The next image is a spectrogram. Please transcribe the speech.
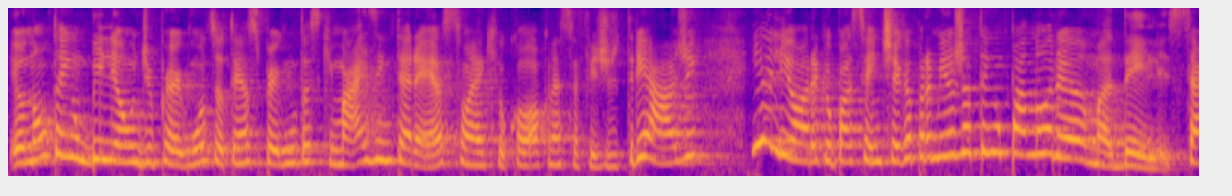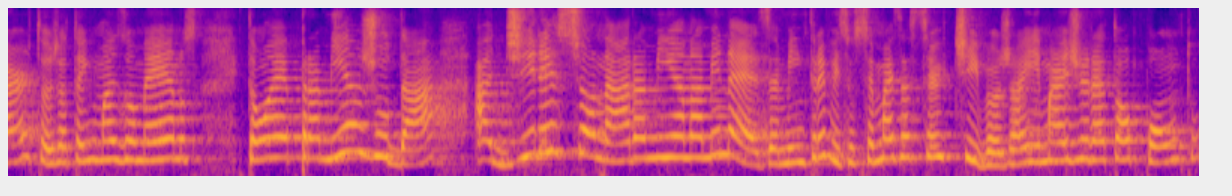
Eu não tenho um bilhão de perguntas, eu tenho as perguntas que mais interessam, é que eu coloco nessa ficha de triagem. E ali, a hora que o paciente chega para mim, eu já tenho um panorama dele, certo? Eu já tenho mais ou menos. Então, é para me ajudar a direcionar a minha anamnese, a minha entrevista, eu ser mais assertiva, eu já ir mais direto ao ponto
